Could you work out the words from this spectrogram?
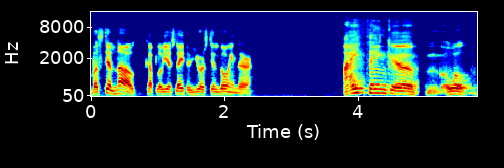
But still now a couple of years later you are still going there. I think, uh, well,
